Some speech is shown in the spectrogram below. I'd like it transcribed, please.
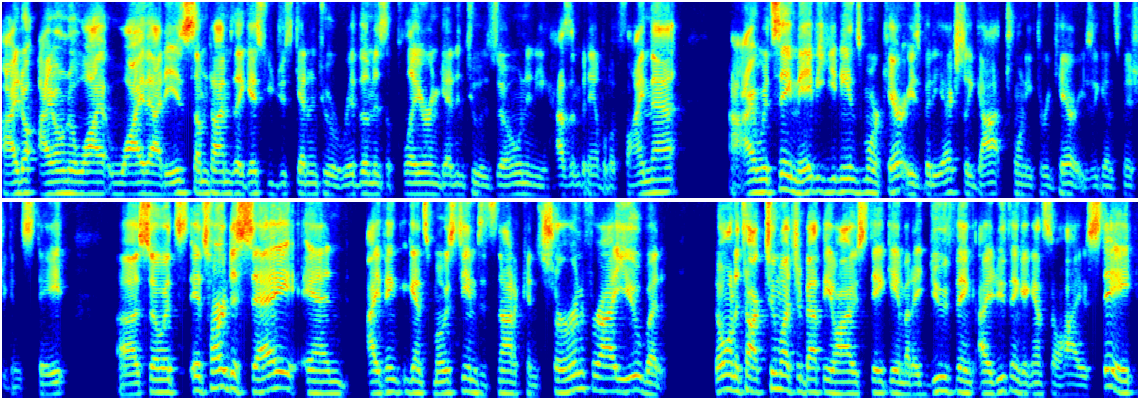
I don't I don't know why why that is. Sometimes I guess you just get into a rhythm as a player and get into a zone, and he hasn't been able to find that. I would say maybe he needs more carries, but he actually got 23 carries against Michigan State. Uh, so it's it's hard to say, and I think against most teams it's not a concern for IU, but don't want to talk too much about the Ohio State game. But I do think I do think against Ohio State,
